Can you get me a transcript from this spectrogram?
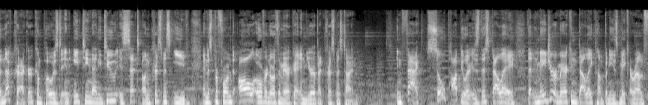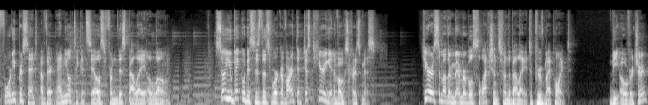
The Nutcracker, composed in 1892, is set on Christmas Eve and is performed all over North America and Europe at Christmas time. In fact, so popular is this ballet that major American ballet companies make around 40% of their annual ticket sales from this ballet alone. So ubiquitous is this work of art that just hearing it evokes Christmas. Here are some other memorable selections from the ballet to prove my point. The Overture,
